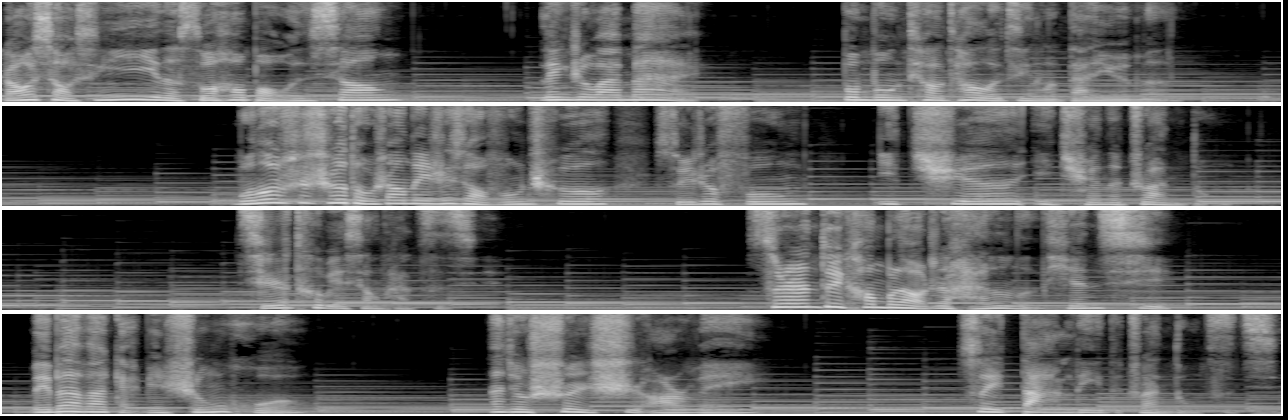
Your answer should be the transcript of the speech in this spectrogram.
然后小心翼翼的锁好保温箱，拎着外卖，蹦蹦跳跳的进了单元门。摩托车车头上那只小风车随着风一圈一圈的转动，其实特别像他自己。虽然对抗不了这寒冷的天气，没办法改变生活，那就顺势而为，最大力的转动自己。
